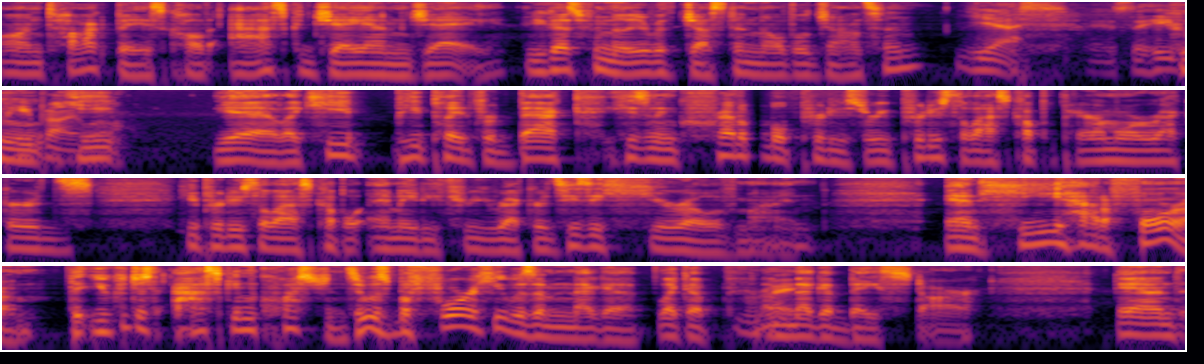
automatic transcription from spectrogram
on TalkBass called Ask JMJ. Are you guys familiar with Justin Meldal Johnson? yes. So he, who he probably will. yeah, like he he played for Beck. He's an incredible producer. He produced the last couple Paramore records. He produced the last couple M83 records. He's a hero of mine. And he had a forum that you could just ask him questions. It was before he was a mega, like a, a mega bass star. And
